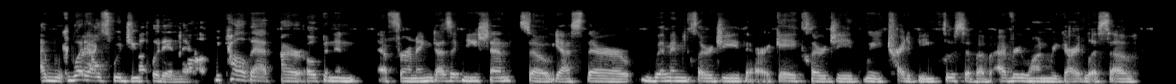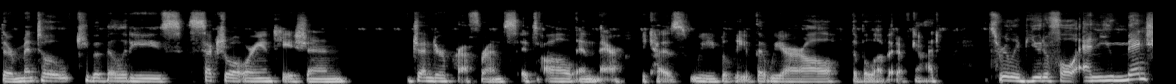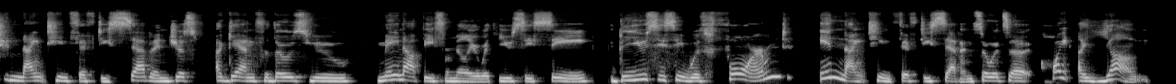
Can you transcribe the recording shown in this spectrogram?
What else would you uh, put in there? We call that our open and affirming designation. So, yes, there are women clergy, there are gay clergy. We try to be inclusive of everyone, regardless of their mental capabilities, sexual orientation, gender preference, it's all in there because we believe that we are all the beloved of God. It's really beautiful. And you mentioned 1957, just again, for those who may not be familiar with UCC, the UCC was formed in 1957. So it's a quite a young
